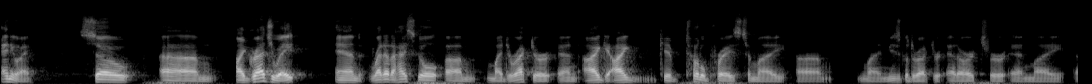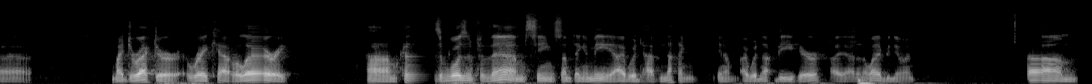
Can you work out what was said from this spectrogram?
anyway, so um, I graduate, and right out of high school, um, my director and I, I give total praise to my um, my musical director Ed Archer and my uh, my director Ray Cavallari. Because if it wasn't for them seeing something in me, I would have nothing. You know, I would not be here. I, I don't know what I'd be doing. Um,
